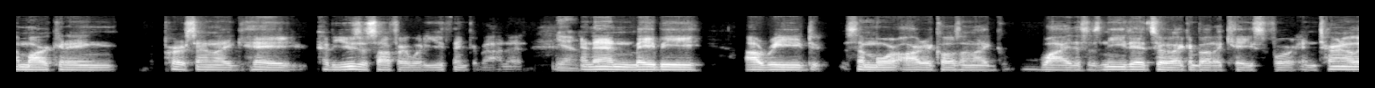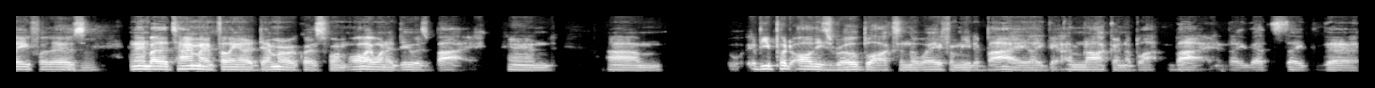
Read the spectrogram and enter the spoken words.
a marketing person like hey have you used the software? What do you think about it? Yeah. And then maybe i'll read some more articles on like why this is needed so i can build a case for internally for this Mhm. and then by the time i'm filling out a demo request form all i want to do is buy. And um, if you put all these roadblocks in the way for me to buy like i'm not going to buy. Like that's like the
